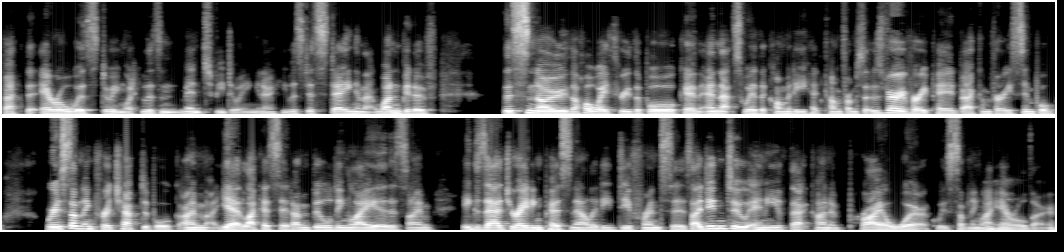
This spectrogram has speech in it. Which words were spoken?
fact that Errol was doing what he wasn't meant to be doing. You know, he was just staying in that one bit of the snow the whole way through the book, and and that's where the comedy had come from. So it was very very pared back and very simple. Whereas something for a chapter book, I'm yeah, like I said, I'm building layers. I'm exaggerating personality differences. I didn't do any of that kind of prior work with something like Mhm. Errol, though.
